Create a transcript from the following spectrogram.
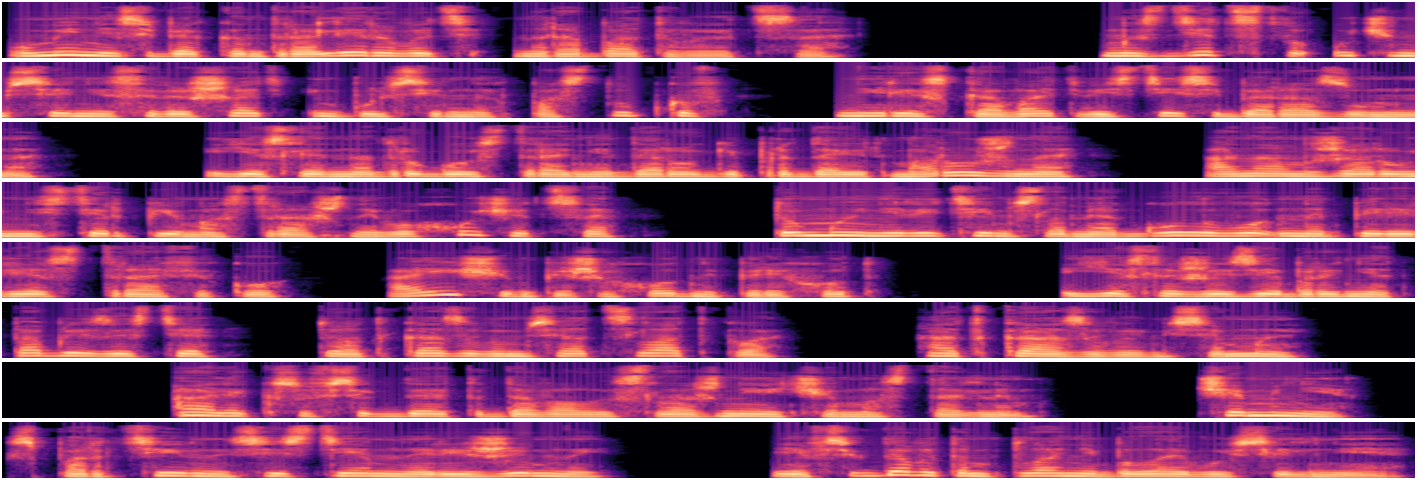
Умение себя контролировать нарабатывается. Мы с детства учимся не совершать импульсивных поступков, не рисковать, вести себя разумно. Если на другой стороне дороги продают мороженое, а нам в жару нестерпимо страшно его хочется, то мы не летим, сломя голову, на перерез трафику, а ищем пешеходный переход. Если же зебры нет поблизости, то отказываемся от сладкого. Отказываемся мы. Алексу всегда это давалось сложнее, чем остальным. Чем мне, спортивный, системный, режимный. Я всегда в этом плане была его сильнее.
